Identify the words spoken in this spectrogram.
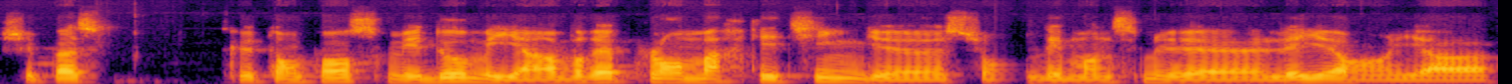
je sais pas ce que tu en penses, Medo, mais il y a un vrai plan marketing euh, sur Demon Slayer. hein. Il y a,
